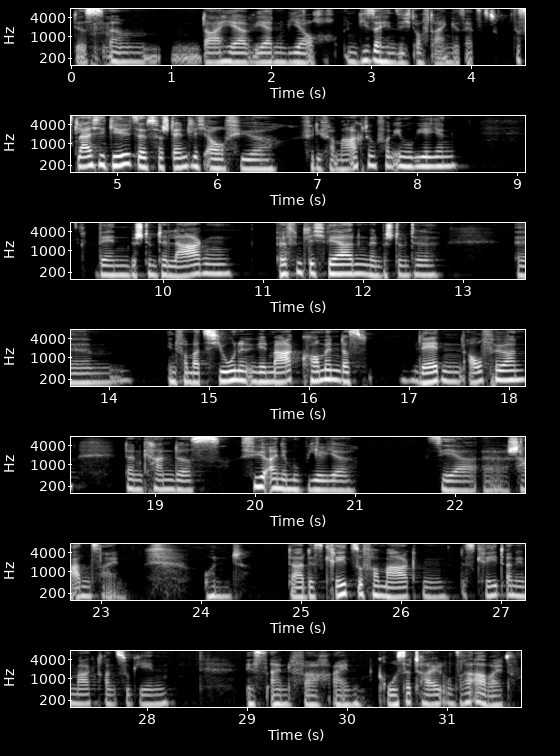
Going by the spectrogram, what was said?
Das, mhm. ähm, daher werden wir auch in dieser Hinsicht oft eingesetzt. Das Gleiche gilt selbstverständlich auch für, für die Vermarktung von Immobilien. Wenn bestimmte Lagen öffentlich werden, wenn bestimmte ähm, Informationen in den Markt kommen, dass Läden aufhören, dann kann das für eine Immobilie sehr äh, schadend sein. Und da diskret zu vermarkten, diskret an den Markt ranzugehen, ist einfach ein großer Teil unserer Arbeit.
